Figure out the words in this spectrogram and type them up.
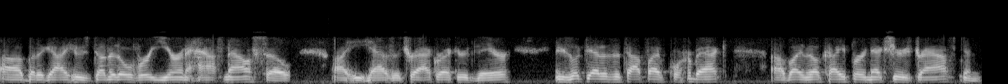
uh, but a guy who's done it over a year and a half now. So uh, he has a track record there. And he's looked at as a top five quarterback uh, by Mel Kiper next year's draft, and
